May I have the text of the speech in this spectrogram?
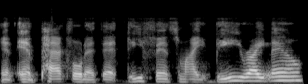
and impactful that that defense might be right now.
